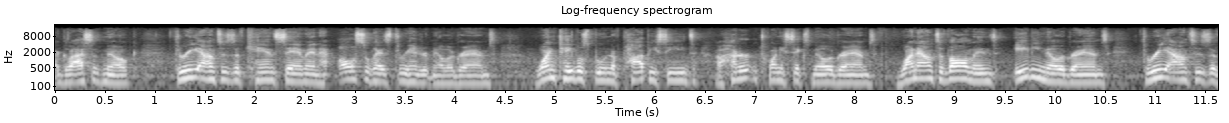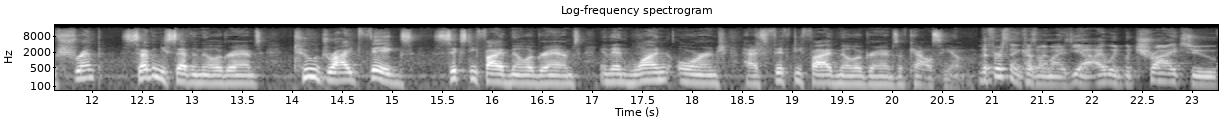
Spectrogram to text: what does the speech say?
a glass of milk, three ounces of canned salmon also has 300 milligrams. One tablespoon of poppy seeds, 126 milligrams. One ounce of almonds, 80 milligrams. Three ounces of shrimp, 77 milligrams. Two dried figs, 65 milligrams, and then one orange has 55 milligrams of calcium. The first thing that comes to my mind is yeah, I would, would try to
